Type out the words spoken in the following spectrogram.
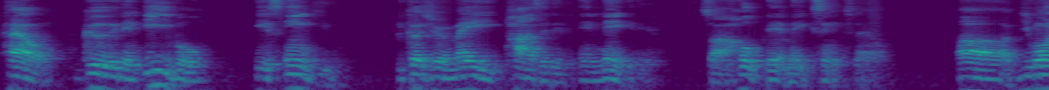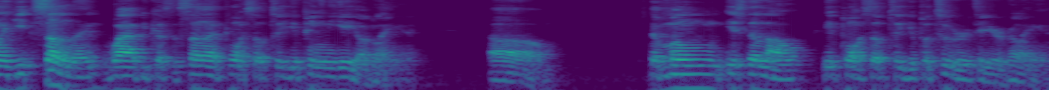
how good and evil is in you because you're made positive and negative. So I hope that makes sense now. Uh, you want to get sun. Why? Because the sun points up to your pineal gland. Um, the moon is the law. It points up to your pituitary gland.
